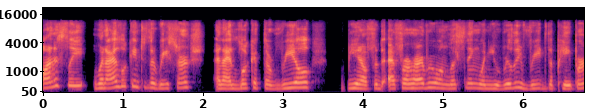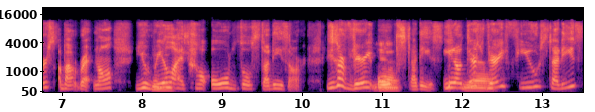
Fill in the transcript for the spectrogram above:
honestly when i look into the research and i look at the real you know for the, for everyone listening when you really read the papers about retinol you mm-hmm. realize mm-hmm. how old those studies are these are very yeah. old studies you know there's yeah. very few studies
